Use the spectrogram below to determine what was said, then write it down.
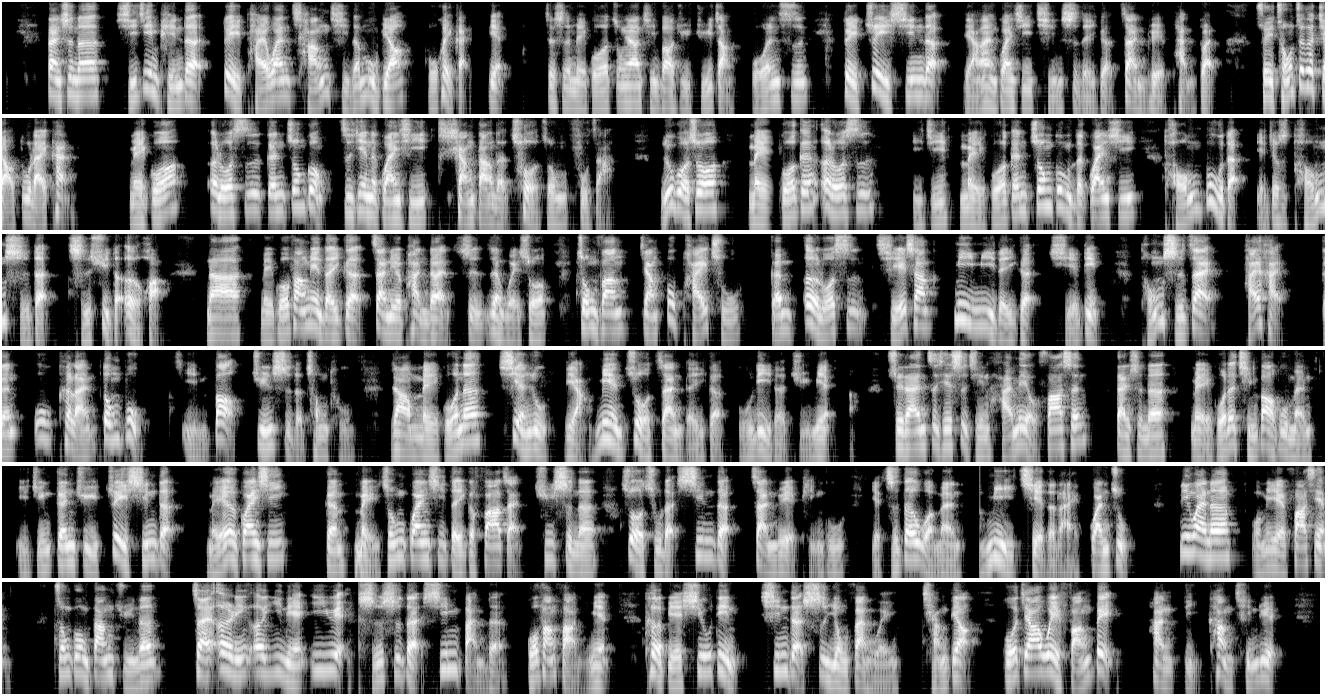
但是呢，习近平的对台湾长期的目标不会改变，这是美国中央情报局局长伯恩斯对最新的两岸关系情势的一个战略判断。所以从这个角度来看，美国、俄罗斯跟中共之间的关系相当的错综复杂。如果说美国跟俄罗斯以及美国跟中共的关系同步的，也就是同时的持续的恶化。那美国方面的一个战略判断是认为说，中方将不排除跟俄罗斯协商秘密的一个协定，同时在台海跟乌克兰东部引爆军事的冲突，让美国呢陷入两面作战的一个不利的局面啊。虽然这些事情还没有发生，但是呢，美国的情报部门已经根据最新的美俄关系。跟美中关系的一个发展趋势呢，做出了新的战略评估，也值得我们密切的来关注。另外呢，我们也发现，中共当局呢，在二零二一年一月实施的新版的国防法里面，特别修订新的适用范围，强调国家为防备和抵抗侵略、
